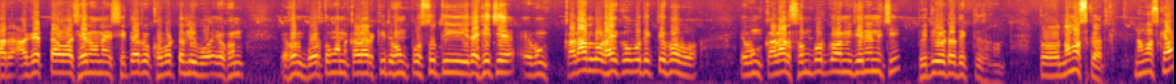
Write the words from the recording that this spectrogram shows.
আর আগেরটাও আছে না সেটারও খবরটা নিব এখন এখন বর্তমান কাড়ার কীরকম প্রস্তুতি রেখেছে এবং কাড়ার লড়াই কবে দেখতে পাবো? এবং কাড়ার সম্পর্ক আমি জেনে নিচ্ছি ভিডিওটা দেখতে থাকুন। তো নমস্কার। নমস্কার।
